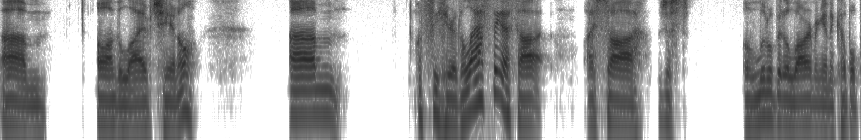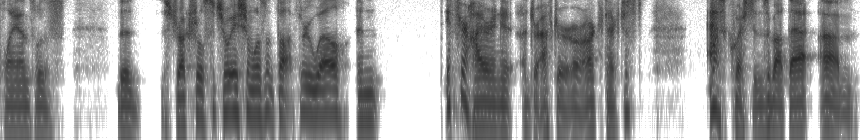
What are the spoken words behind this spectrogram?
um, on the live channel. Um, let's see here. The last thing I thought I saw just a little bit alarming in a couple plans was the structural situation wasn't thought through well. And if you're hiring a, a drafter or architect, just ask questions about that. Um,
